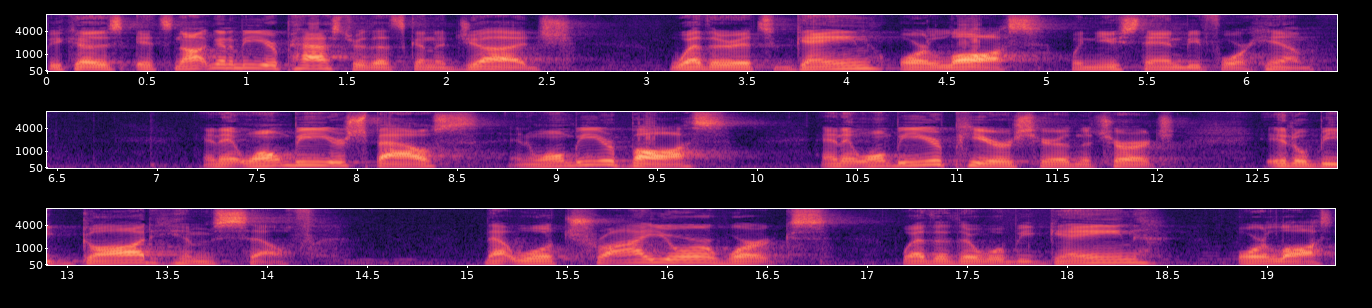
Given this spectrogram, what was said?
Because it's not going to be your pastor that's going to judge whether it's gain or loss when you stand before him. And it won't be your spouse, and it won't be your boss, and it won't be your peers here in the church. It'll be God Himself that will try your works whether there will be gain or loss.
